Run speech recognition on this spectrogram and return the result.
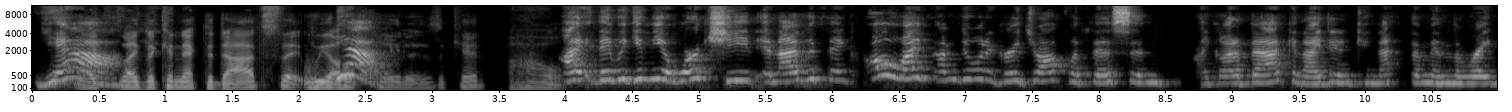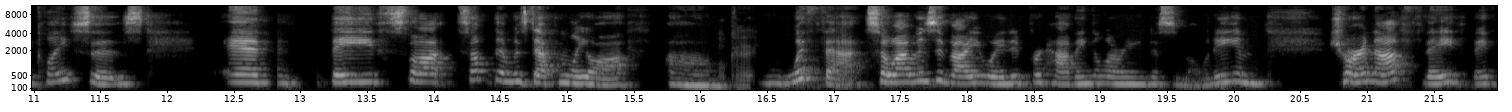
yeah. Like, like, the connect the dots that we all yeah. played as a kid. Wow. I, they would give me a worksheet and I would think, oh, I, I'm doing a great job with this. And I got it back and I didn't connect them in the right places and they thought something was definitely off um, okay. with that. So I was evaluated for having a learning disability, and sure enough, they they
